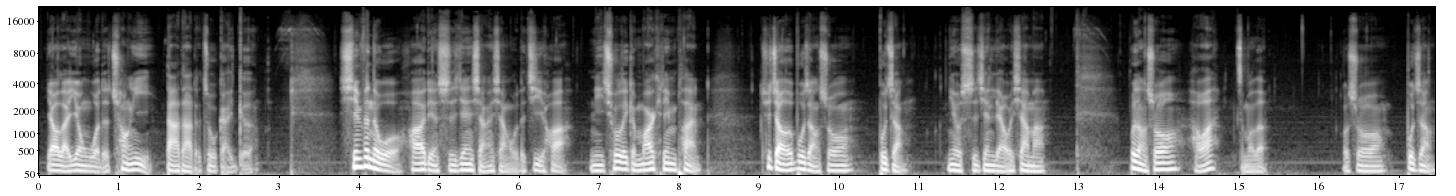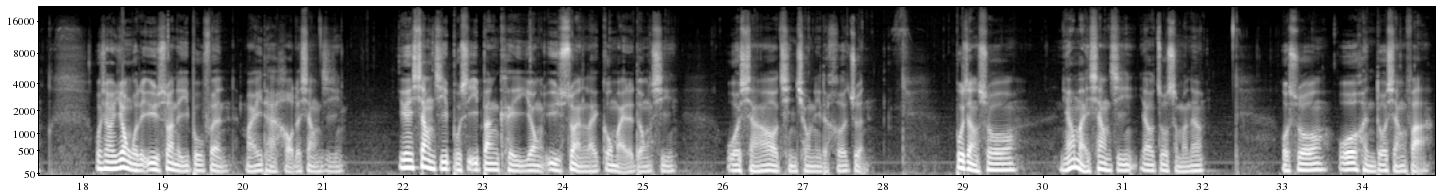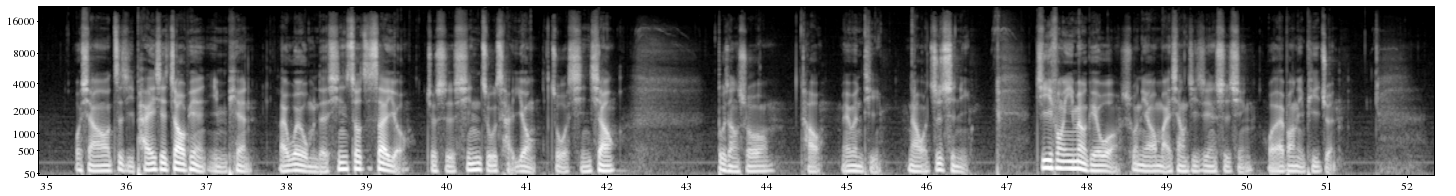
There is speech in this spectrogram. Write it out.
要来用我的创意大大的做改革。兴奋的我花了点时间想一想我的计划，拟出了一个 marketing plan，去找了部长说：“部长，你有时间聊一下吗？”部长说：“好啊，怎么了？”我说：“部长，我想用我的预算的一部分买一台好的相机，因为相机不是一般可以用预算来购买的东西。我想要请求你的核准。”部长说。你要买相机要做什么呢？我说我有很多想法，我想要自己拍一些照片、影片，来为我们的新收之赛友，就是新竹采用做行销。部长说好，没问题，那我支持你。寄一封 email 给我说你要买相机这件事情，我来帮你批准。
